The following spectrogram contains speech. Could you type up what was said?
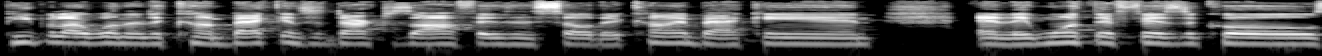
People are willing to come back into the doctor's office. And so they're coming back in and they want their physicals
